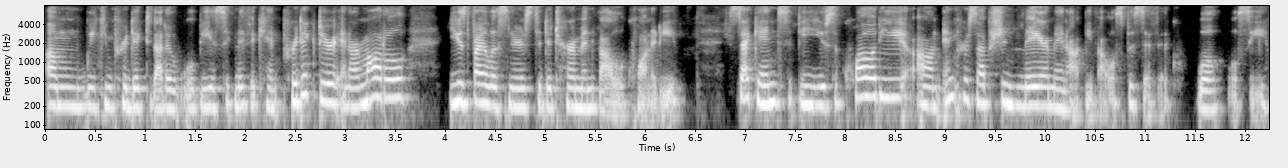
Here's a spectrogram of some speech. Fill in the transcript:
um, we can predict that it will be a significant predictor in our model used by listeners to determine vowel quantity. Second, the use of quality um, in perception may or may not be vowel specific. We'll, we'll see.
